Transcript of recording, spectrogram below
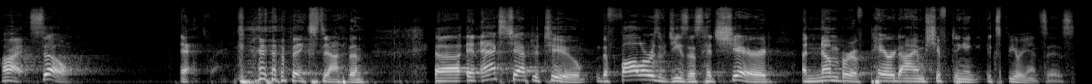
All right, so, yeah, it's fine. Thanks, Jonathan. Uh, in Acts chapter 2, the followers of Jesus had shared a number of paradigm shifting experiences.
